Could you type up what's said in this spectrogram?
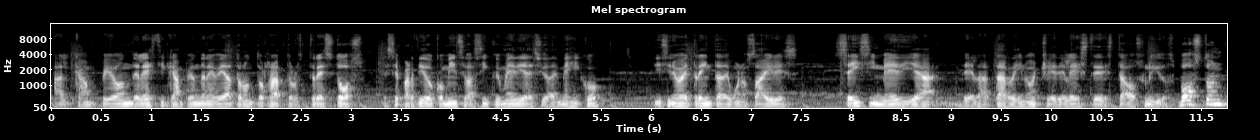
al campeón del este y campeón de NBA Toronto Raptors 3-2. Ese partido comienza a las 5 y media de Ciudad de México, 19.30 de Buenos Aires, 6 y media de la tarde y noche del este de Estados Unidos. Boston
